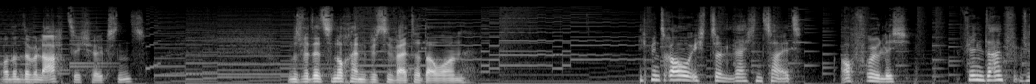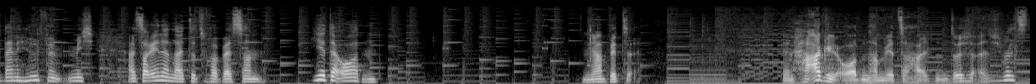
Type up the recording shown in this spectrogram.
Oder Level 80 höchstens. Und das wird jetzt noch ein bisschen weiter dauern. Ich bin traurig zur gleichen Zeit. Auch fröhlich. Vielen Dank für deine Hilfe, mich als Arenaleiter zu verbessern. Hier der Orden. Ja, bitte. Den Hagelorden haben wir jetzt erhalten. Du, also willst,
